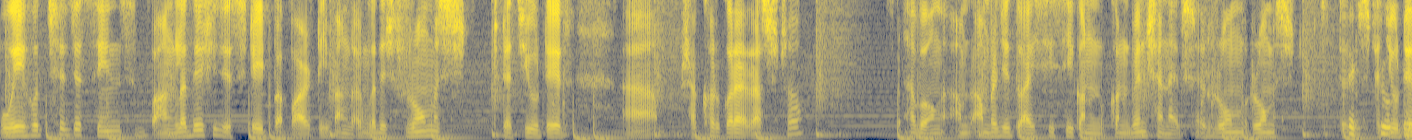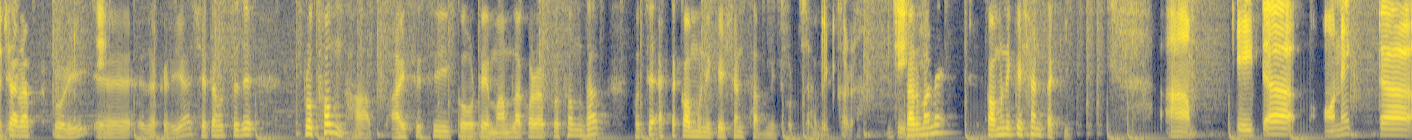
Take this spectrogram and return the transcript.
ওয়ে হচ্ছে যে সিন্স বাংলাদেশ যে স্টেট বা পার্টি বাংলাদেশ রোম স্ট্যাচিউটের স্বাক্ষর করার রাষ্ট্র এবং আম- আমরা যেহেতু আইসিসি কনভেনশনের রোম রোম স্ট্যাচিউটের করি জাকারিয়া। সেটা হচ্ছে যে প্রথম ধাপ আইসিসি কোর্টে মামলা করার প্রথম ধাপ হচ্ছে একটা কমিউনিকেশন সাবমিট করতে সাবমিট করা জি। তার মানে কমিউনিকেশনটা কি? এইটা অনেকটা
